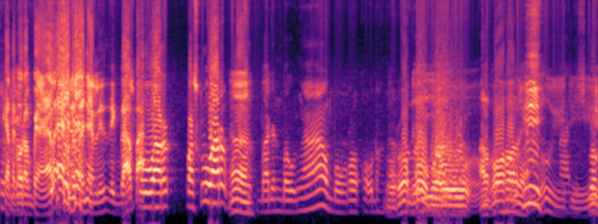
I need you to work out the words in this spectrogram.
Kata orang PLN lu tanya listrik berapa? keluar pas keluar buset, badan baunya bau rokok udah Bau rokok, Iya. bau alkohol ya. Ih, najis. di- Gua,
